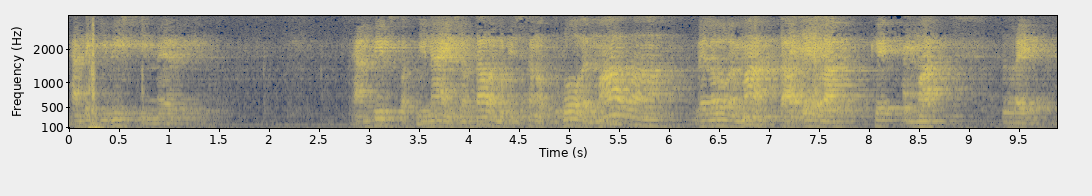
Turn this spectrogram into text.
hän teki ristin merkin. Hän pirskotti näin, se on Talmudissa sanottu, luole maalaa, vielä ole maattaa, ela ke mats le.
